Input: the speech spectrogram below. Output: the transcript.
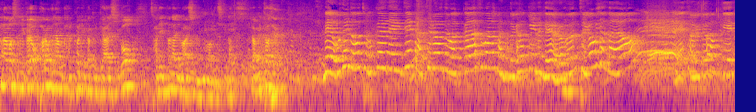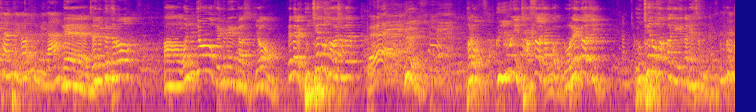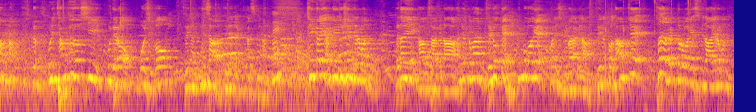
안 남았으니까요. 바로 그냥 갈 거니까 그렇게 하시고 자리 떠나지 마시면 고맙겠습니다. 자, 멘트 하세요. 네, 오늘도 종가대행진 다채로운 음악과 수많은 가수들과 함께 했는데요. 여러분 즐거우셨나요? 네. 저희도 함께 참 즐거웠습니다. 네, 저희는 끝으로 아, 원조 개그맨 가수죠. 옛날에 부채도서 하셨나요? 네. 그 바로 그 이분이 작사, 작곡, 노래까지 부채도서까지 옛날에 했었는데 그 우리 장수석 씨 무대로 모시고 저희는 인사드려야 될 것 같습니다. 네. 지금까지 함께해 주신 여러분 대단히 감사합니다. 한 주 동안 즐겁게 행복하게 보내시기 바랍니다. 저희는 또 다음 주에 찾아뵙도록 하겠습니다. 여러분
